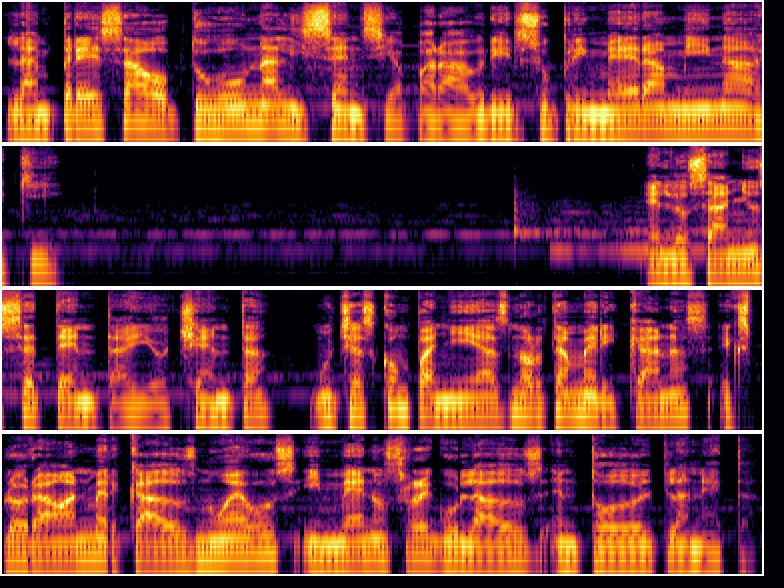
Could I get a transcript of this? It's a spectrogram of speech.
la empresa obtuvo una licencia para abrir su primera mina aquí. En los años 70 y 80, muchas compañías norteamericanas exploraban mercados nuevos y menos regulados en todo el planeta,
